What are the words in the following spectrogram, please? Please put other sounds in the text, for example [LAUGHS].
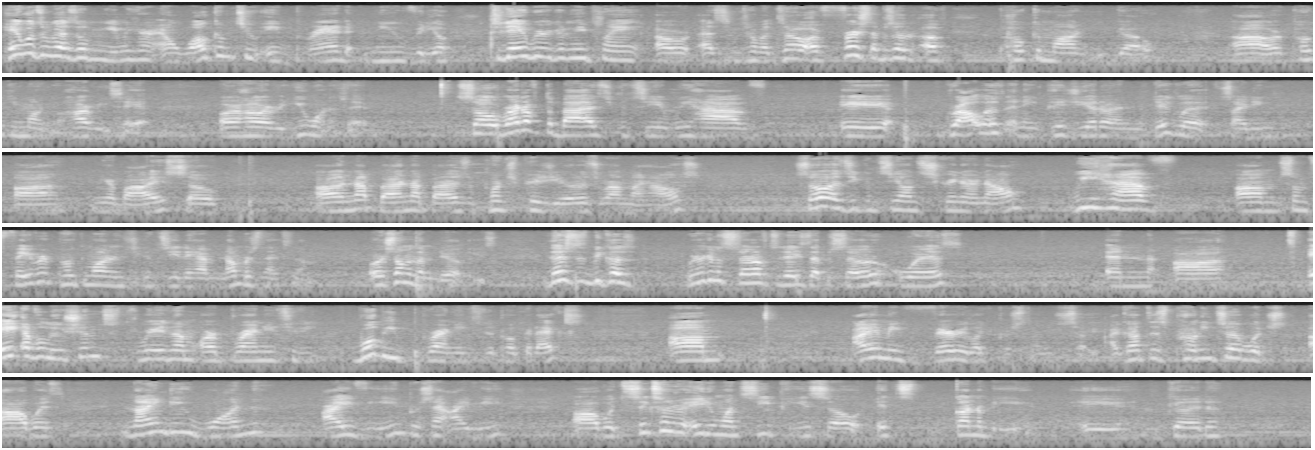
Hey, what's up guys, Open Gaming here, and welcome to a brand new video. Today we're going to be playing, our, as you can tell by the title, our first episode of Pokemon Go. Uh, or Pokemon Go, however you say it. Or however you want to say it. So, right off the bat, as you can see, we have a Growlithe and a Pidgeotto and a Diglett sighting uh, nearby. So, uh, not bad, not bad. There's a bunch of Pidgeottos around my house. So, as you can see on the screen right now, we have um, some favorite Pokemon, as you can see, they have numbers next to them. Or some of them do, at least. This is because we're going to start off today's episode with an, uh, eight evolutions. Three of them are brand new to the, will be brand new to the Pokedex. Um, I am a very lucky person, you. I got this Ponyta, which, uh, with 91 IV, percent IV, uh, with 681 CP, so it's gonna be a good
